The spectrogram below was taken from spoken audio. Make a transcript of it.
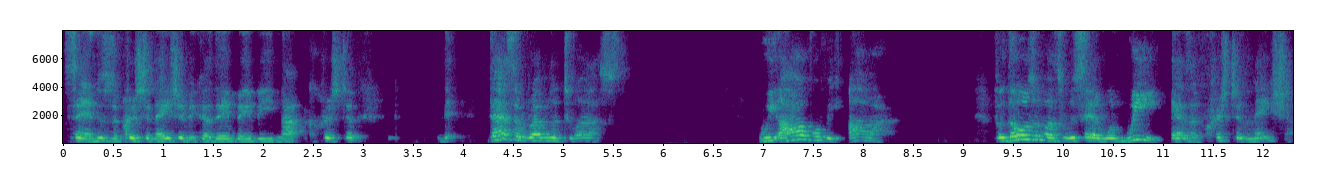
saying this is a Christian nation because they may be not Christian. That's irrelevant to us. We are what we are. For those of us who say when we as a Christian nation,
